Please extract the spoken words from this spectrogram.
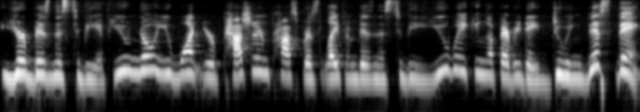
your business to be, if you know you want your passionate and prosperous life and business to be you waking up every day doing this thing,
